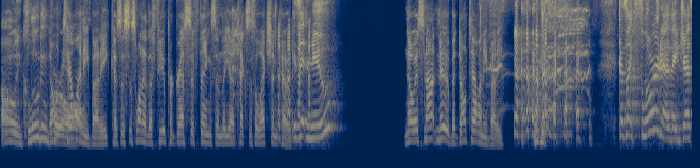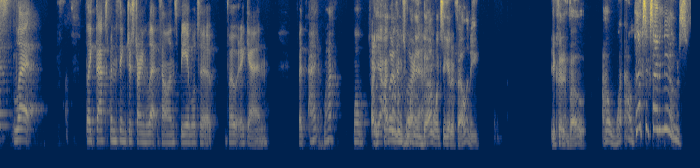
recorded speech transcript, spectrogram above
Oh, including Don't parole. tell anybody because this is one of the few progressive things in the uh, Texas election code. Is it new? No, it's not new, but don't tell anybody. Because like Florida, they just let like that's been a thing, just starting to let felons be able to vote again. But I don't- well, well Oh, yeah, I cooler thought it than was one and done. Once you get a felony, you couldn't vote. Oh wow, that's exciting news.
